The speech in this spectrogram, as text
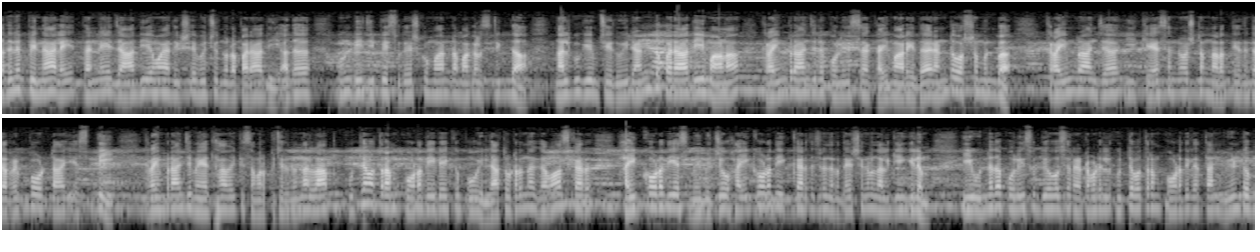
അതിന് പിന്നാലെ തന്നെ ജാതീയമായി അധിക്ഷേപിച്ചു എന്നുള്ള പരാതി. അത് മുൻ ഡി ജി പി സുരേഷ് കുമാറിന്റെ മകൾ സ്നിഗ്ധ നൽകുകയും ചെയ്തു. ഈ രണ്ട് പരാതിയുമാണ് ക്രൈംബ്രാഞ്ചിന് പോലീസ് കൈമാറിയത്. രണ്ട് വർഷം മുൻപ് ക്രൈംബ്രാഞ്ച് ഈ കേസ് അന്വേഷണം നടത്തിയതിന്റെ റിപ്പോർട്ട് എസ് പി ക്രൈംബ്രാഞ്ച് മേധാവിക്ക് സമർപ്പിച്ചിരുന്നു. എന്നാൽ ആ കുറ്റപത്രം കോടതിയിലേക്ക് പോയില്ല. തുടർന്ന് ഗവാസ്കർ ഹൈക്കോടതിയെ സമീപിച്ചു. ഹൈക്കോടതി ഇക്കാര്യത്തിൽ ചില നിർദ്ദേശങ്ങൾ നൽകിയെങ്കിലും ഈ ഉന്നത പോലീസ് ഉദ്യോഗസ്ഥർ ഇടപെടലിൽ കുറ്റപത്രം കോടതിയിലെത്താൻ വീണ്ടും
